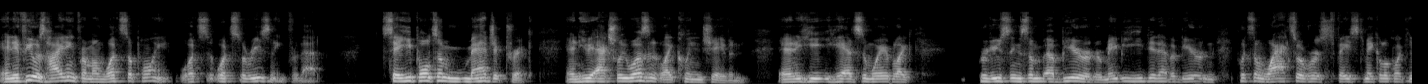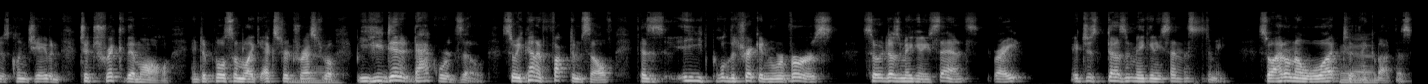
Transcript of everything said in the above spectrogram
And if he was hiding from him, what's the point? What's what's the reasoning for that? say he pulled some magic trick and he actually wasn't like clean shaven and he, he had some way of like producing some a beard or maybe he did have a beard and put some wax over his face to make it look like he was clean shaven to trick them all and to pull some like extraterrestrial Yeah, he, did it backwards though so he kind of fucked himself because he pulled the trick in reverse so it doesn't make any sense right it just doesn't make any sense to me so I don't know what to think about this.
